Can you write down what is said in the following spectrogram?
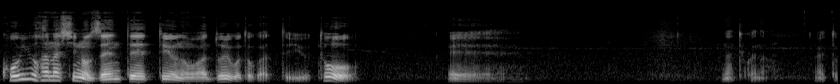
こういう話の前提っていうのはどういうことかっていうとえー、なんていうかな。えっと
